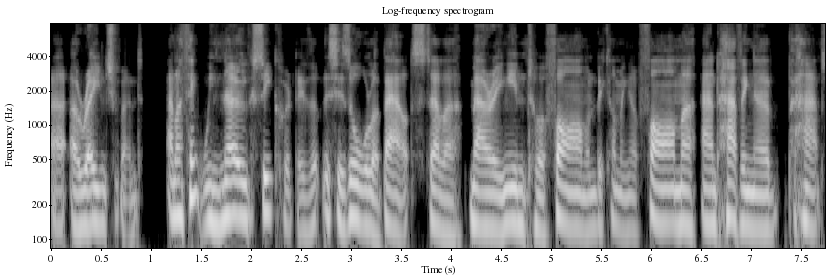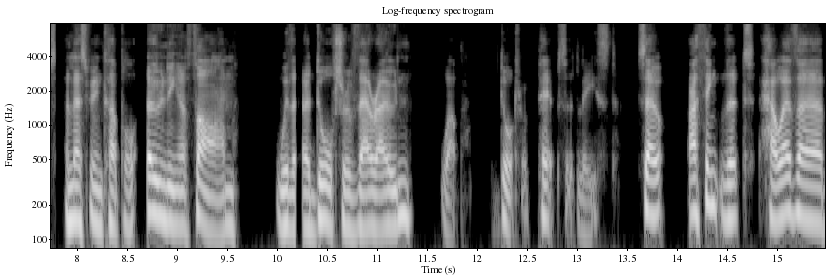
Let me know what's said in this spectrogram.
uh, arrangement. And I think we know secretly that this is all about Stella marrying into a farm and becoming a farmer and having a perhaps a lesbian couple owning a farm with a daughter of their own. Well, daughter of Pip's at least. So I think that however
